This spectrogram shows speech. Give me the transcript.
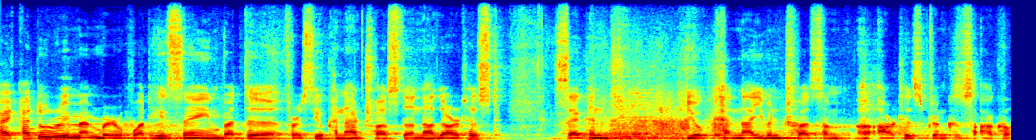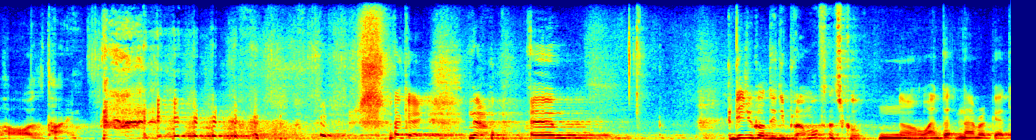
I, I do remember what he's saying, but uh, first, you cannot trust another artist. Second, you cannot even trust some uh, artist drinks alcohol all the time. okay, now, um, did you got the diploma of that school? No, I never get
